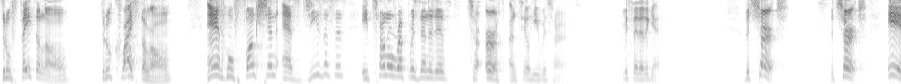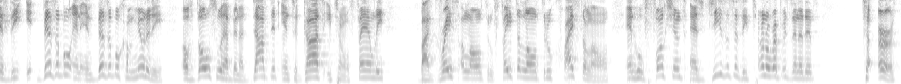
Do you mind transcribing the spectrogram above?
through faith alone, through Christ alone, and who function as Jesus' eternal representatives to earth until he returns. Let me say that again. The church, the church is the visible and invisible community of those who have been adopted into God's eternal family by grace alone, through faith alone, through Christ alone, and who functions as Jesus' eternal representatives to earth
